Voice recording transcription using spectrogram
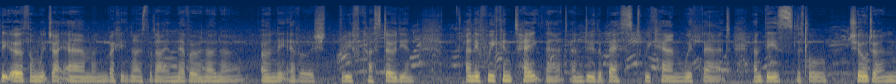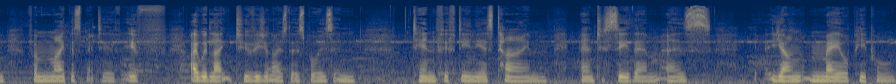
the earth on which I am and recognise that I am never an owner, only ever a brief custodian. And if we can take that and do the best we can with that, and these little children, from my perspective, if I would like to visualize those boys in 10, 15 years' time and to see them as young male people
